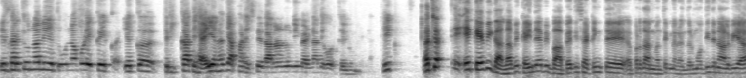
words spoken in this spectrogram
ਇਸ ਕਰਕੇ ਉਹਨਾਂ ਨੇ ਉਹਨਾਂ ਕੋਲ ਇੱਕ ਇੱਕ ਇੱਕ ਤਰੀਕਾ ਤੇ ਹੈ ਹੀ ਹੈ ਨਾ ਕਿ ਆਪਾਂ ਰਿਸ਼ਤੇਦਾਰਾਂ ਨੂੰ ਨਹੀਂ ਮਿਲਣਾ ਤੇ ਹੋਰ ਕਿਹਨੂੰ ਮਿਲਣਾ ਠੀਕ? ਅੱਛਾ ਇਹ ਇੱਕ ਇਹ ਵੀ ਗੱਲ ਆ ਵੀ ਕਹਿੰਦੇ ਆ ਵੀ ਬਾਬੇ ਦੀ ਸੈਟਿੰਗ ਤੇ ਪ੍ਰਧਾਨ ਮੰਤਰੀ ਨਰਿੰਦਰ ਮੋਦੀ ਦੇ ਨਾਲ ਵੀ ਆ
